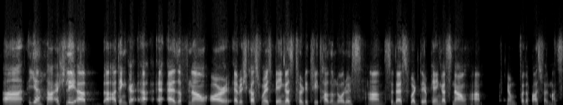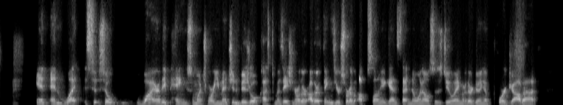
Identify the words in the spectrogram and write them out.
Uh, yeah, uh, actually, uh, uh, I think uh, as of now, our average customer is paying us thirty-three thousand dollars. Um, so that's what they're paying us now, um, you know, for the past twelve months. And and what? So, so why are they paying so much more? You mentioned visual customization. Are there other things you're sort of upselling against that no one else is doing, or they're doing a poor job at?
